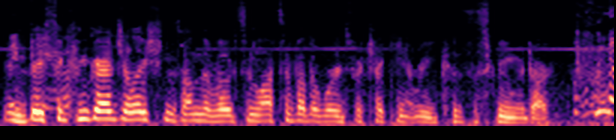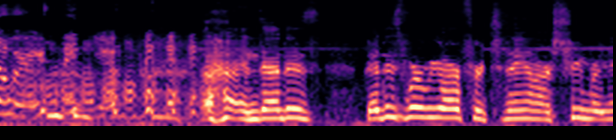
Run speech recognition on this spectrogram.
And basic you. congratulations on the votes and lots of other words which I can't read because the screen went dark. no worries, thank you. and that is that is where we are for today on our stream right now.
